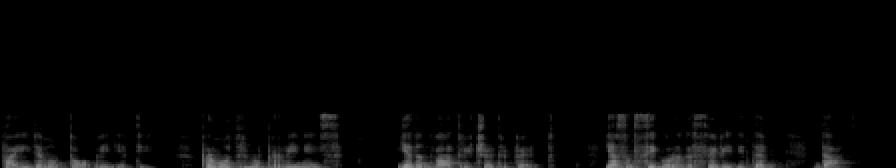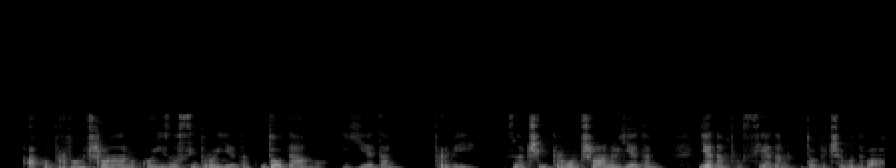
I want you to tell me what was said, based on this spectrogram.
Pa idemo to vidjeti. Promotrimo prvi niz. 1, 2, 3, 4, 5. Ja sam sigurna da svi vidite da ako prvom članu koji iznosi broj 1 dodamo 1, prvi, znači prvom članu 1, 1 plus 1 dobit ćemo 2.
